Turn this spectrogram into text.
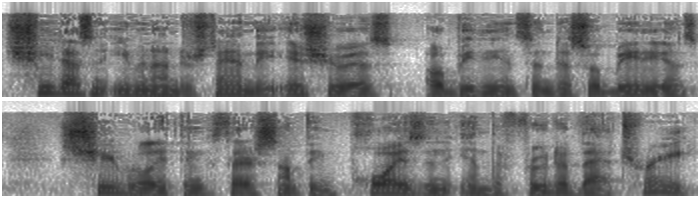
She doesn't even understand the issue is obedience and disobedience. She really thinks there's something poison in the fruit of that tree.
